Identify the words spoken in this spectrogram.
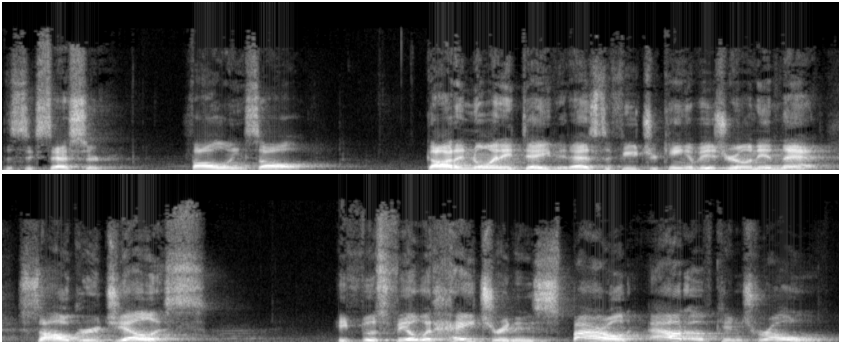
the successor following Saul. God anointed David as the future king of Israel, and in that, Saul grew jealous. He was filled with hatred and he spiraled out of control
